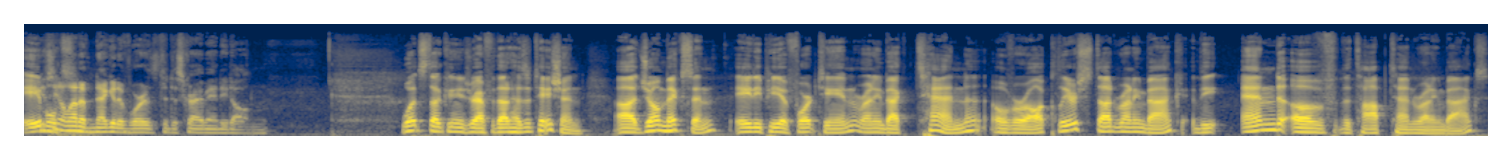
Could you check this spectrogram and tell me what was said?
able Using a lot of negative words to describe Andy Dalton. What stud can you draft without hesitation? Uh, Joe Mixon, ADP of 14, running back 10 overall, clear stud running back, the end of the top 10 running backs,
